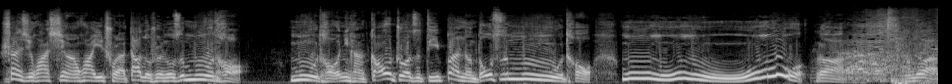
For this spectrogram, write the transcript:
陕西话、西安话一出来，大多数人都是木头，木头。你看高桌子、地板凳都是木头，木木木木，是吧？对吧？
